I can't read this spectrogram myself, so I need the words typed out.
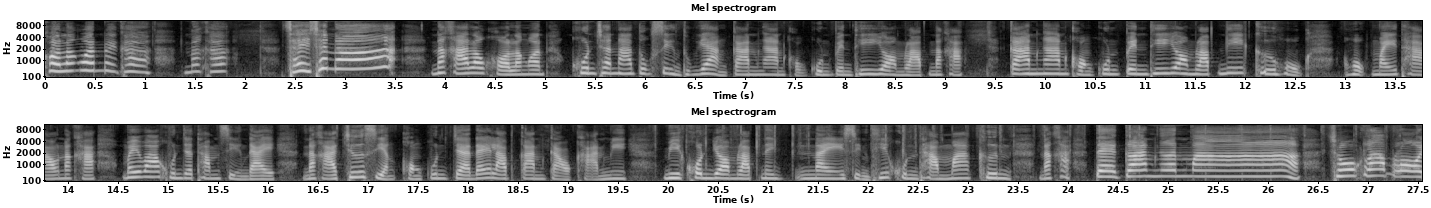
ขอรางวัลหน่อยค่ะนะคะชัยชนะ นะคะ เราขอรางวัลคุณชนะทุกสิ่งทุกอย่างการงานของคุณเป็นที่ยอมรับนะคะ การงานของคุณเป็นที่ยอมรับนี่คือหกหกไม้เท้านะคะ ไม่ว่าคุณจะทำสิ่งใดนะคะ ชื่อเสียงของคุณจะได้รับการกล่าวขานมีมีคนยอมรับในในสิ่งที่คุณทำมากขึ้นนะคะ แต่การเงินมา โชคลาภลอย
